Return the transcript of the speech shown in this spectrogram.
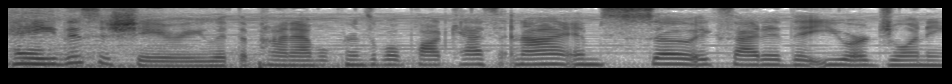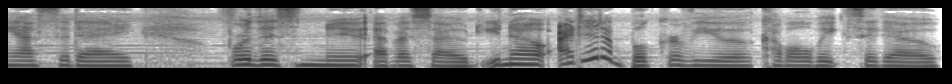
Hey, this is Sherry with the Pineapple Principle Podcast, and I am so excited that you are joining us today for this new episode. You know, I did a book review a couple weeks ago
